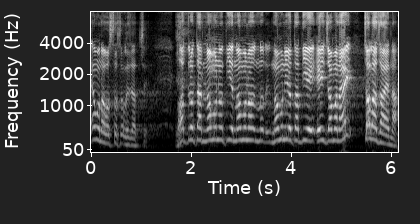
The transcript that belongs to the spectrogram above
এমন অবস্থা চলে যাচ্ছে। ভদ্রতার নমনতি নমন- নমনীয়তা দিয়ে এই জমানায় চলা যায় না।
